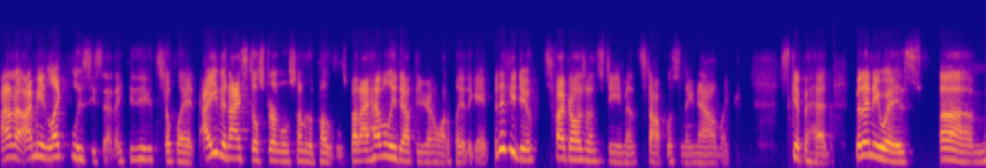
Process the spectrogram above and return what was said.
I don't know. I mean, like Lucy said, I you can still play it. I even I still struggle with some of the puzzles, but I heavily doubt that you're gonna want to play the game. But if you do, it's five dollars on Steam and stop listening now and like skip ahead. But anyways, um,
